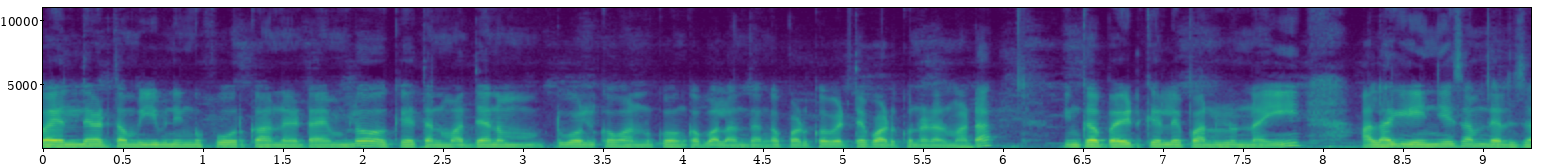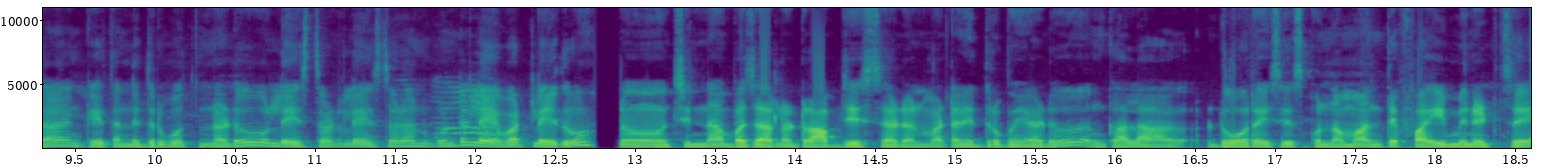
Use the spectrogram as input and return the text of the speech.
బయలుదేరుతాం ఈవినింగ్ ఫోర్కి అనే టైంలో. ఓకే తను మధ్యాహ్నం ట్వెల్వ్కో వన్కో ఇంకా బలవంతంగా పడుకోబెడితే పడుకున్నాడు అనమాట ఇంకా బయటకు వెళ్ళే పనులు ఉన్నాయి అలాగే ఏం చేసాం తెలుసా? ఇంకేతను నిద్రపోతున్నాడు. లేస్తాడు లేస్తాడు అనుకుంటే లేవట్లేదు. చిన్న బజార్లో డ్రాప్ చేస్తాడు అనమాట నిద్రపోయాడు. ఇంకా అలా డోర్ వేసేసుకున్నాము. అంతే ఫైవ్ మినిట్సే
